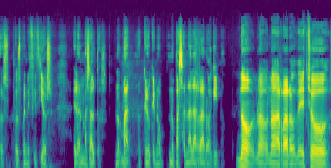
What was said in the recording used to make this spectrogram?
los, los beneficios eran más altos. Normal, no, creo que no, no pasa nada raro aquí. ¿no? No, no, nada raro. De hecho,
